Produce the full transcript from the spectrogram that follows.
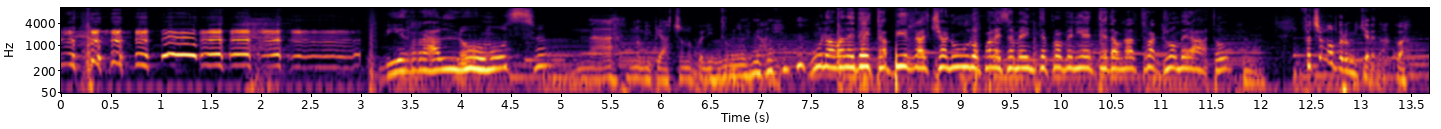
Birra all'humus? Nah, non mi piacciono quelli intrugli vegani. Una maledetta birra al cianuro palesemente proveniente da un altro agglomerato? Facciamo per un bicchiere d'acqua.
